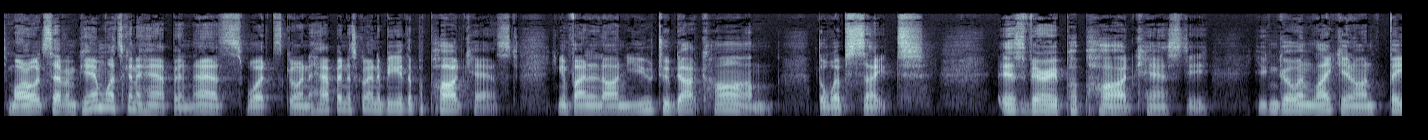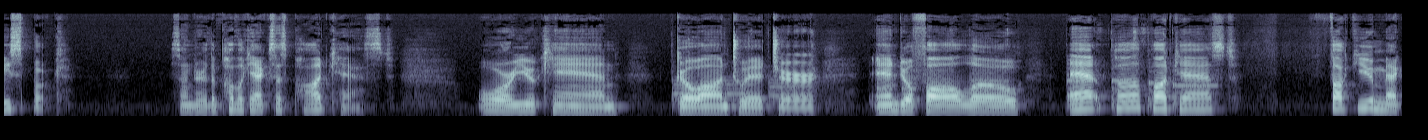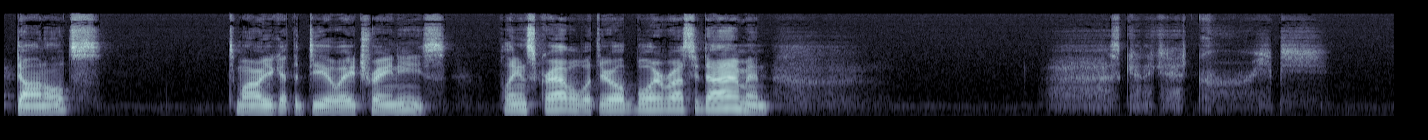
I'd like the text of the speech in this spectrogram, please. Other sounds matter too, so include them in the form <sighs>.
Tomorrow at 7 p.m., what's going to happen? That's what's going to happen. It's going to be the podcast. You can find it on youtube.com. The website is very podcasty. You can go and like it on Facebook. It's under the Public Access Podcast. Or you can go on Twitter and you'll follow at podcast. Fuck you, McDonald's. Tomorrow you get the DOA trainees playing Scrabble with your old boy Rusty Diamond. <sighs> It's gonna get creepy.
